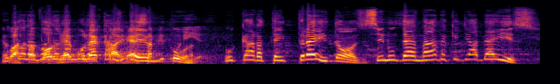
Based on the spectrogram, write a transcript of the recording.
Eu Quarta dose já é molecagem, é sabedoria. O cara tem três doses, se não der nada, que diabo é isso?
